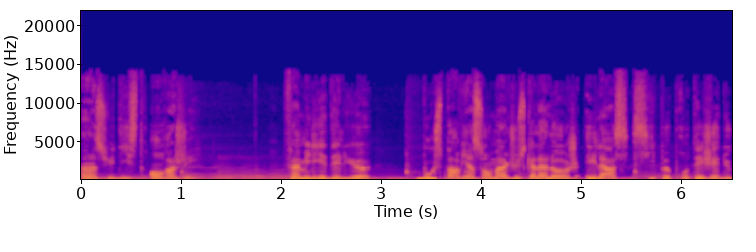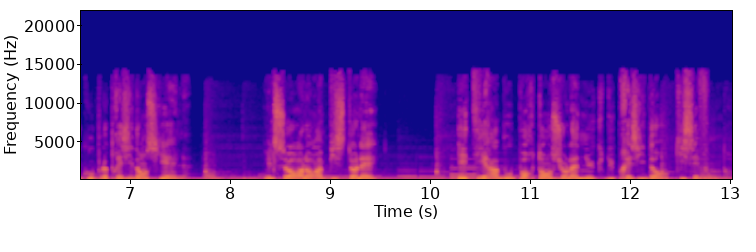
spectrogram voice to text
un sudiste enragé. Familier des lieux, Booth parvient sans mal jusqu'à la loge, hélas si peu protégée, du couple présidentiel. Il sort alors un pistolet et tire à bout portant sur la nuque du président qui s'effondre.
